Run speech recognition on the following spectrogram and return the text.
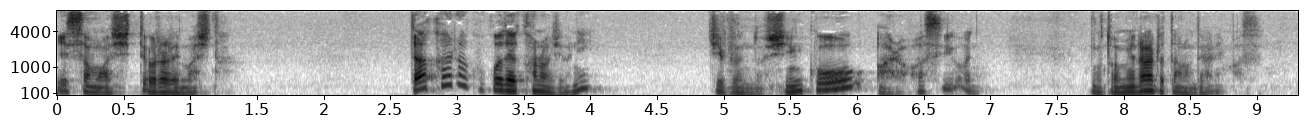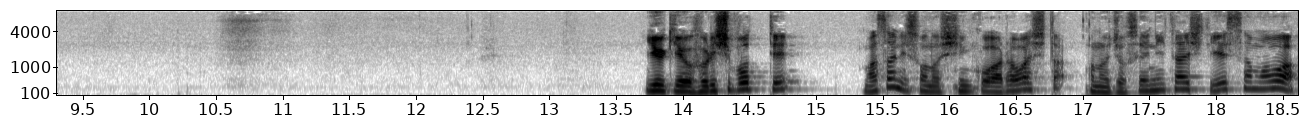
イエス様は知っておられました。だからここで彼女に自分の信仰を表すように求められたのであります。勇気を振り絞って、まさにその信仰を表したこの女性に対してイエス様は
